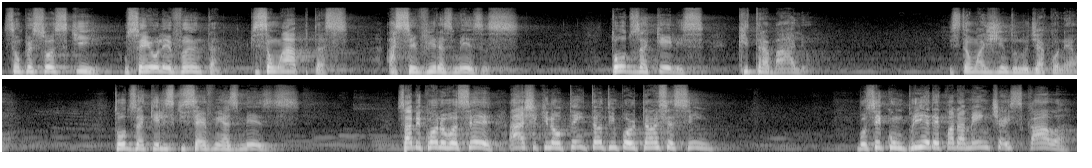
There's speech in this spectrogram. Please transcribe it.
São pessoas que o Senhor levanta que são aptas a servir as mesas. Todos aqueles que trabalham estão agindo no diaconel. Todos aqueles que servem as mesas. Sabe quando você acha que não tem tanta importância assim? Você cumprir adequadamente a escala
